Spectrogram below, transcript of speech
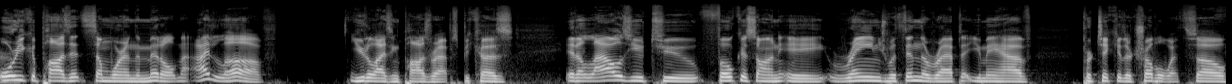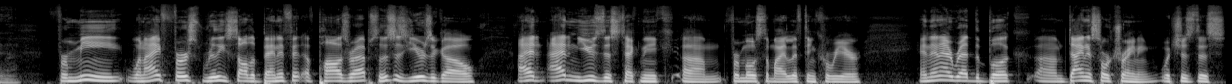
or you could pause it somewhere in the middle. Now, I love utilizing pause reps because it allows you to focus on a range within the rep that you may have particular trouble with. So for me, when I first really saw the benefit of pause reps, so this is years ago, I had I hadn't used this technique um, for most of my lifting career, and then I read the book um, Dinosaur Training, which is this.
